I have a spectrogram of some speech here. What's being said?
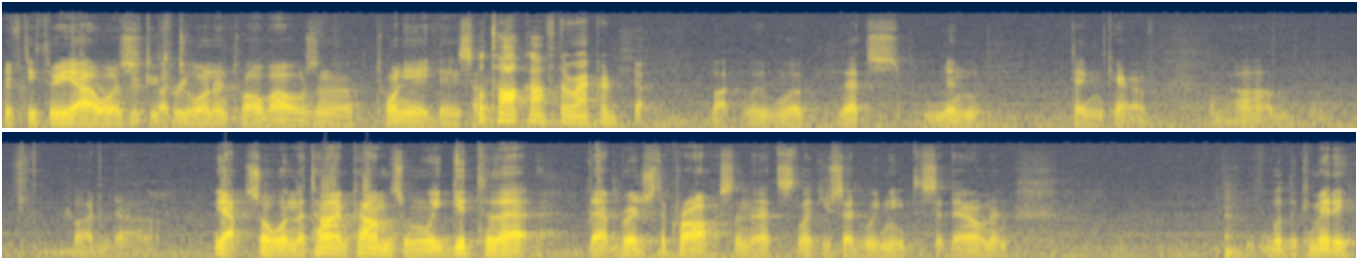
Fifty-three hours, uh, 53. two hundred and twelve hours in a twenty-eight day cycle. We'll talk off the record. Yeah, but we work, that's been taken care of. Um, But, uh, yeah, so when the time comes, when we get to that, that bridge to cross, and that's, like you said, we need to sit down and, with the committee,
